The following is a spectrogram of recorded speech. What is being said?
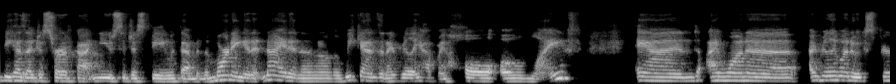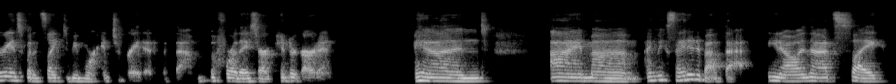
because I've just sort of gotten used to just being with them in the morning and at night and then on the weekends, and I really have my whole own life. And I want to, I really want to experience what it's like to be more integrated with them before they start kindergarten. And I'm, um, I'm excited about that, you know, and that's like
